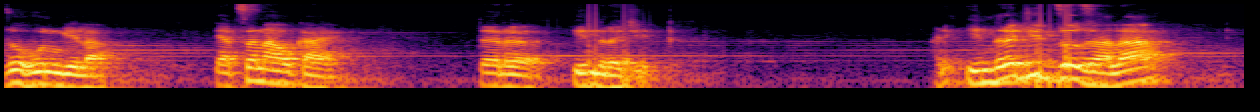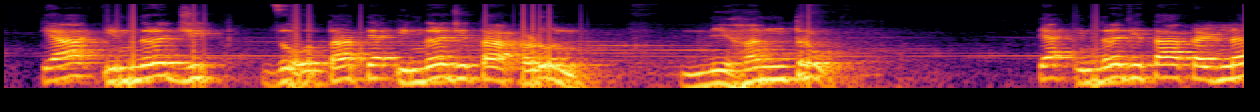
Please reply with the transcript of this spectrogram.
जो होऊन गेला. त्याचं नाव काय? तर इंद्रजित. आणि इंद्रजित जो झाला त्या इंद्रजित जो होता त्या इंद्रजिताकडून निहंतृ. त्या इंद्रजिताकडनं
